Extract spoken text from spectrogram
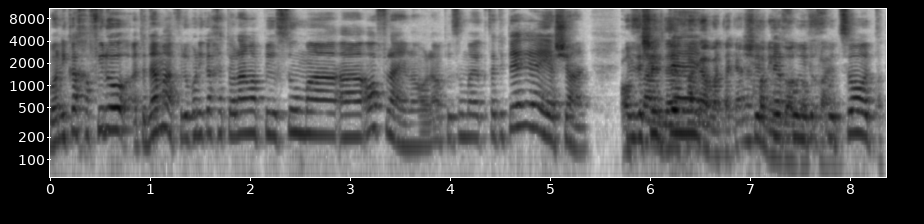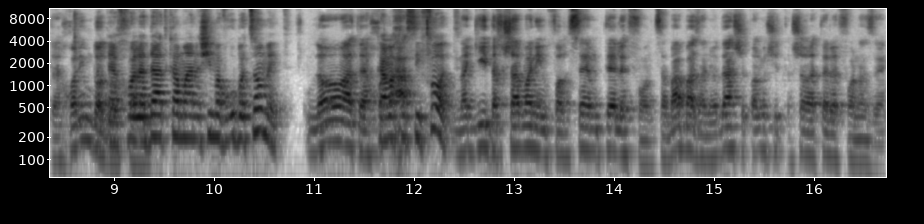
בוא ניקח אפילו, אתה יודע מה, אפילו בוא ניקח את עולם הפרסום ה offline, או עולם הפרסום הקצת יותר ישן. offline דרך אגב, אתה כן יכול למדוד offline. חוצות, אתה יכול למדוד offline. אתה יכול לדעת כמה אנשים עברו בצומת. לא, אתה יכול... כמה חשיפות. נגיד עכשיו אני מפרסם טלפון, סבבה? אז אני יודע שכל מי שיתקשר לטלפון הזה.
